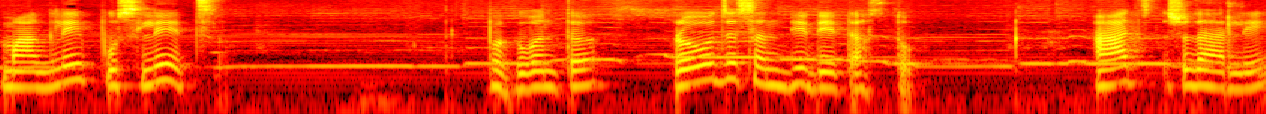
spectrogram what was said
मागले पुसलेच. भगवंत रोज संधी देत असतो. आज सुधारले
